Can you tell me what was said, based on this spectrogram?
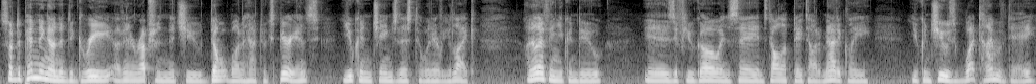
So depending on the degree of interruption that you don't want to have to experience, you can change this to whatever you like. Another thing you can do is if you go and say install updates automatically, you can choose what time of day,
